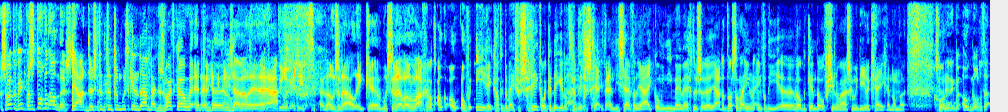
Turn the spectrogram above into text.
Zwa- Zwart of wit was het toch wat anders. Ja, dus toen, toen, toen moest ik inderdaad bij de zwart komen. En, en eh, die zei wel, eh, ja, Natuurlijk echt niet. Roosendaal, ik eh, moest er wel om lachen. Want ook over Erik had ik de meest verschrikkelijke dingen in dat gedicht geschreven. En die zei van, ja, ik kom hier niet mee weg. Dus ja, dat was dan een, een van die welbekende officiële waarschuwingen die ik kreeg. En dan gewoon... herinner ik me ook nog dat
